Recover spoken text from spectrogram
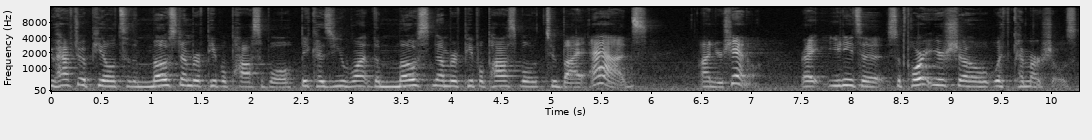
You have to appeal to the most number of people possible because you want the most number of people possible to buy ads on your channel right? You need to support your show with commercials.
